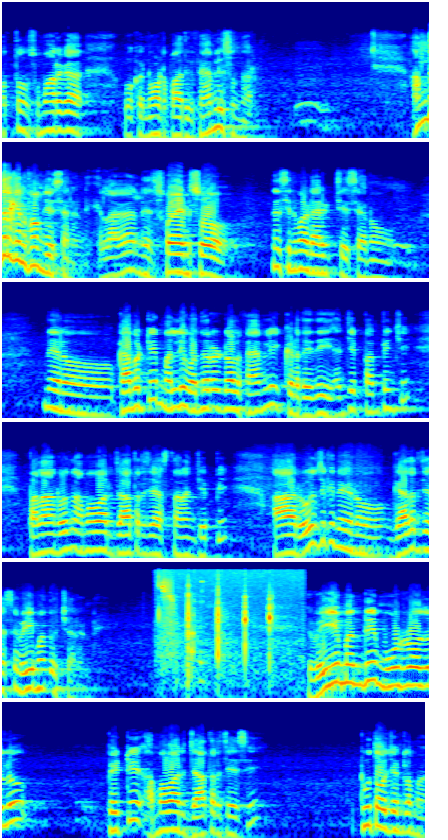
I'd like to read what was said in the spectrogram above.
మొత్తం సుమారుగా ఒక నూట పాతిక ఫ్యామిలీస్ ఉన్నారు. అందరికి ఇన్ఫామ్ చేశానండి. ఇలాగా నేను సో అండ్ సో నేను సినిమా డైరెక్ట్ చేశాను. నేను కాబట్టి మళ్ళీ వంద రెండు వాళ్ళ ఫ్యామిలీ ఇక్కడది ఇది అని చెప్పి పంపించి పలానా రోజున అమ్మవారి జాతర చేస్తానని చెప్పి ఆ రోజుకి నేను గ్యాదర్ చేస్తే వెయ్యి మంది వచ్చారండి. వెయ్యి మంది మూడు రోజులు పెట్టి అమ్మవారి జాతర చేసి టూ థౌజండ్లో మా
